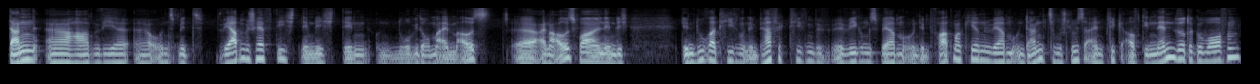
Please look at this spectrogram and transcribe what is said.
Dann äh, haben wir äh, uns mit Verben beschäftigt, nämlich den, nur wiederum einem Aus, äh, einer Auswahl, nämlich den durativen und den perfektiven Bewegungsverben und den pfadmarkierenden Verben und dann zum Schluss einen Blick auf die Nennwörter geworfen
